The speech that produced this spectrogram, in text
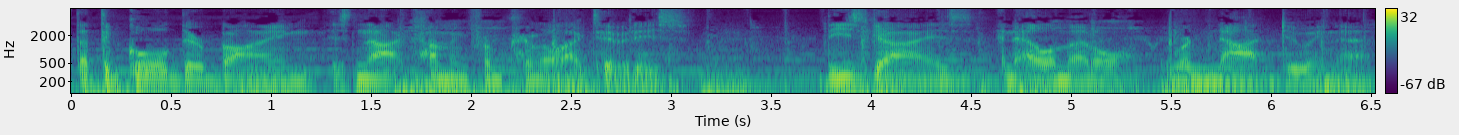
that the gold they're buying is not coming from criminal activities. These guys and Elemetal were not doing that.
